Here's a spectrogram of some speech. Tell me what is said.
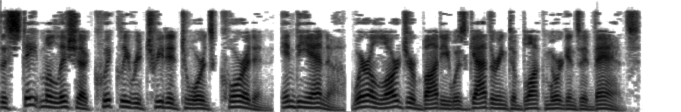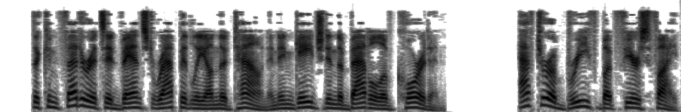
The state militia quickly retreated towards Corydon, Indiana, where a larger body was gathering to block Morgan's advance. The Confederates advanced rapidly on the town and engaged in the Battle of Corydon. After a brief but fierce fight,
